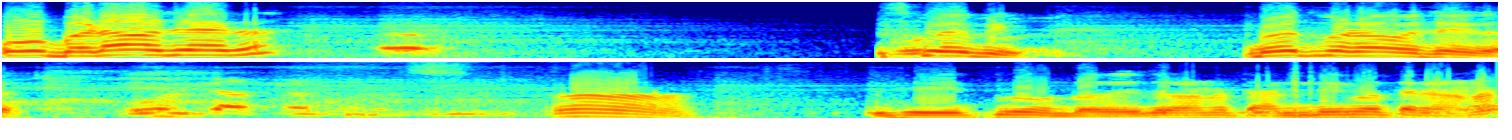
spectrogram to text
वो बड़ा हो जाएगा इसमें भी बहुत बड़ा हो जाएगा ആ ഇത് ഇതുണ്ടോ ഇതാണ് തണ്ണിമത്തനാണ്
